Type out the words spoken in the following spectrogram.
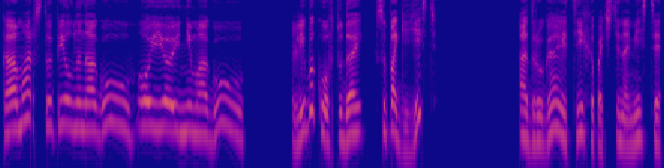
«Комар ступил на ногу, ой-ой, не могу». «Либо кофту дай, сапоги есть?» А другая тихо, почти на месте,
